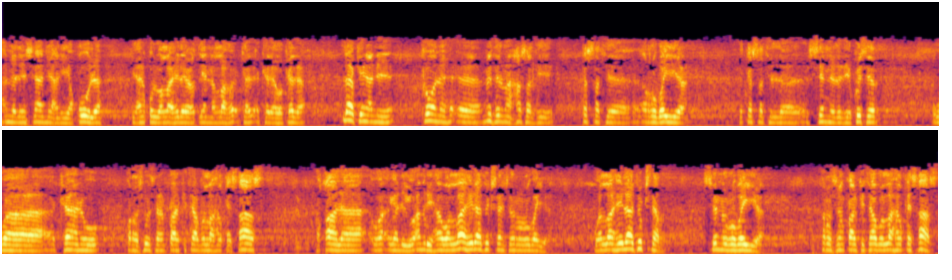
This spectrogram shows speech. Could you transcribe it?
أن الإنسان يعني يقوله يعني يقول والله لا يعطيني الله كذا وكذا. لكن يعني كونه آه، مثل ما حصل في قصة آه، الربيع في قصة السن الذي كسر وكانوا الرسول صلى الله عليه وسلم قال كتاب الله القصاص فقال ولي أمرها والله لا تكسر سن الربيع والله لا تكسر سن الربيع. الرسول قال كتاب الله القصاص.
